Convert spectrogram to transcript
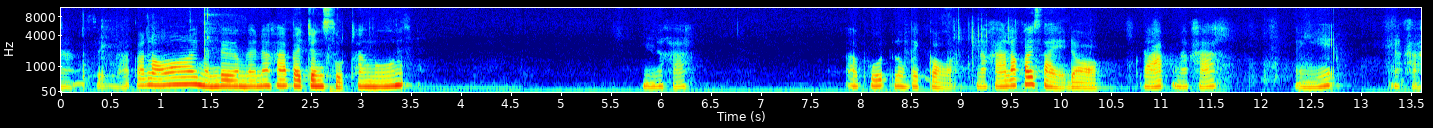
อะเสร็จแล้วก็ร้อยเหมือนเดิมเลยนะคะ ไปจนสุดทางนู้น นี่นะคะเอาพุทลงไปก่อนนะคะ แล้วค่อยใส่ดอกรักนะคะ อย่างนี้นะคะ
